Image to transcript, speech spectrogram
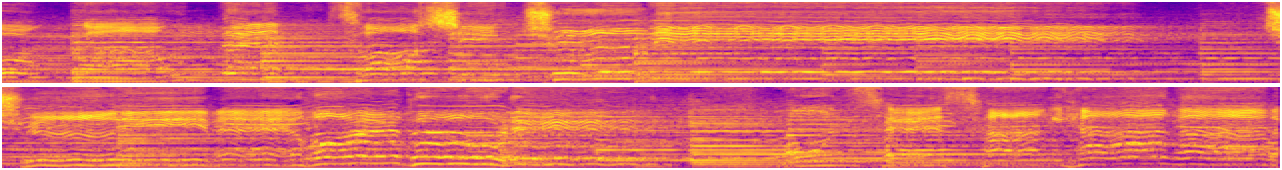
고통 가운데 서신 주님. 주님의 얼굴을 온 세상 향하네.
